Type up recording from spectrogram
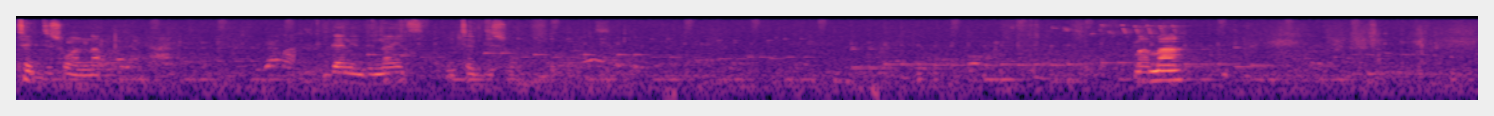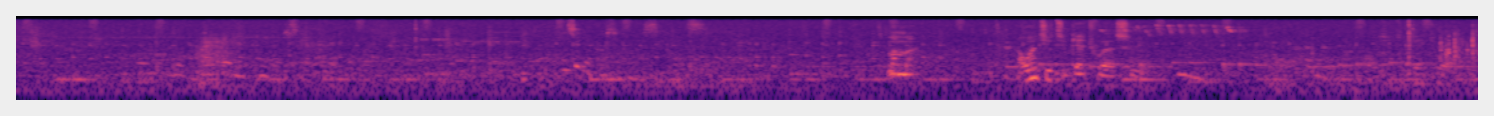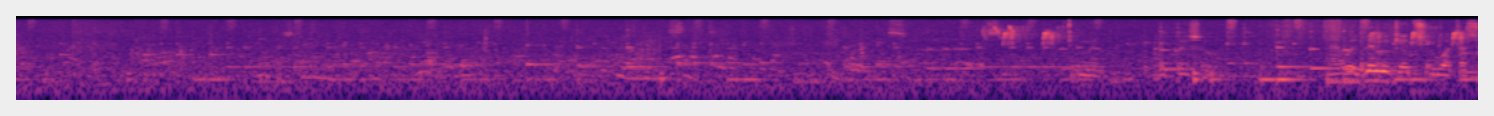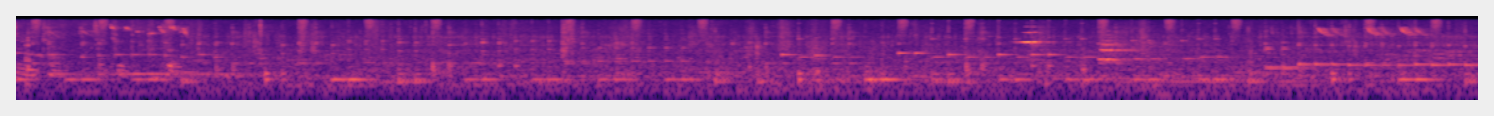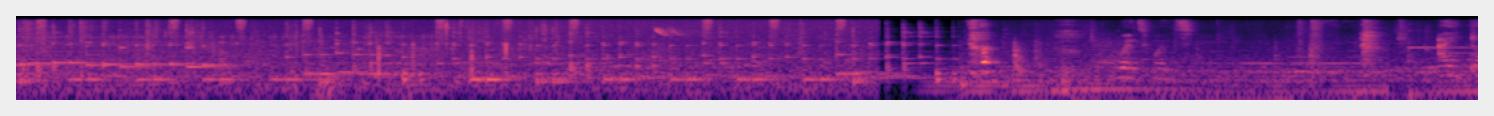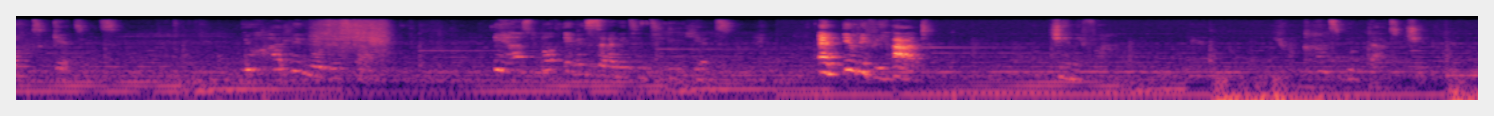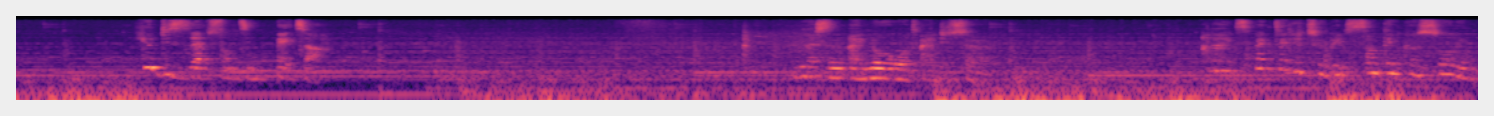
take this one now. Then in the night, you take this one. Mama, want you to get well soon. Amen. I pray so. Now let me get you water so you can something consoling.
